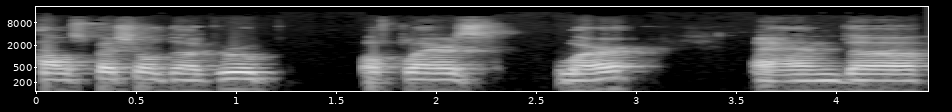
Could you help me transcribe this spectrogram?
how special the group of players were, and uh,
